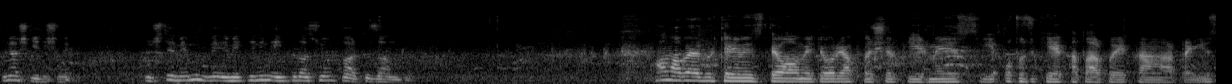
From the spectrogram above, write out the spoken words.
Flash gelişme. İşte memur ve emeklinin enflasyon farkı zamdı. Ana haber bültenimiz devam ediyor. Yaklaşık 20-32'ye kadar bu ekranlardayız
